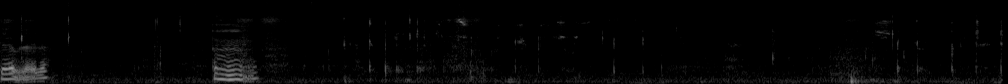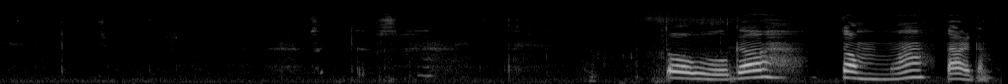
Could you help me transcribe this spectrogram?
Ödevleri. Hmm. Dolga, damla, dargın.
